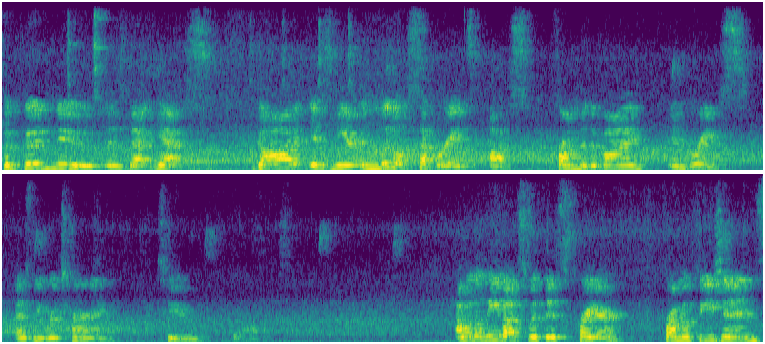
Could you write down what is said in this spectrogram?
The good news is that yes, God is near and little separates us from the divine embrace as we return to God. I want to leave us with this prayer from Ephesians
